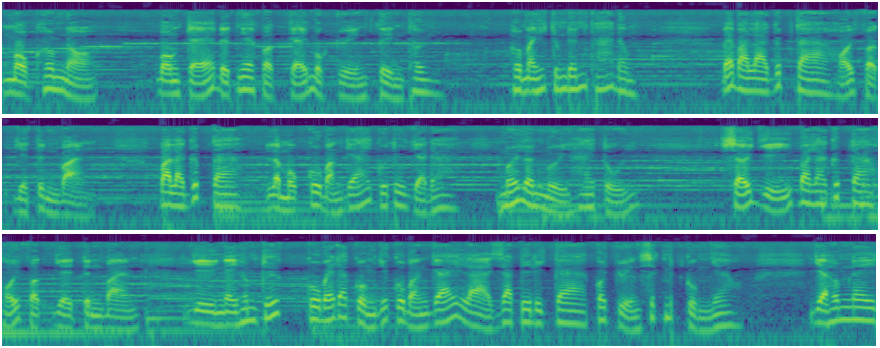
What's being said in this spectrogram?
Một hôm nọ, bọn trẻ được nghe Phật kể một chuyện tiền thân. Hôm ấy chúng đến khá đông. Bé Ba La Gupta hỏi Phật về tình bạn. Ba La Gupta là một cô bạn gái của Tu Già Đa, mới lên 12 tuổi. Sở dĩ Ba La Gupta hỏi Phật về tình bạn vì ngày hôm trước cô bé đã cùng với cô bạn gái là Jatilika có chuyện xích mích cùng nhau. Và hôm nay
